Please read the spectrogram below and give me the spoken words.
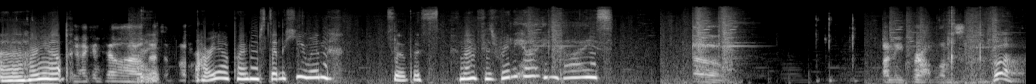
Uh, hurry up. Yeah, I can tell how that's a boat. Hurry up, I'm still a human. So this knife is really hurting, guys. Oh. Money problems. Whoa,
